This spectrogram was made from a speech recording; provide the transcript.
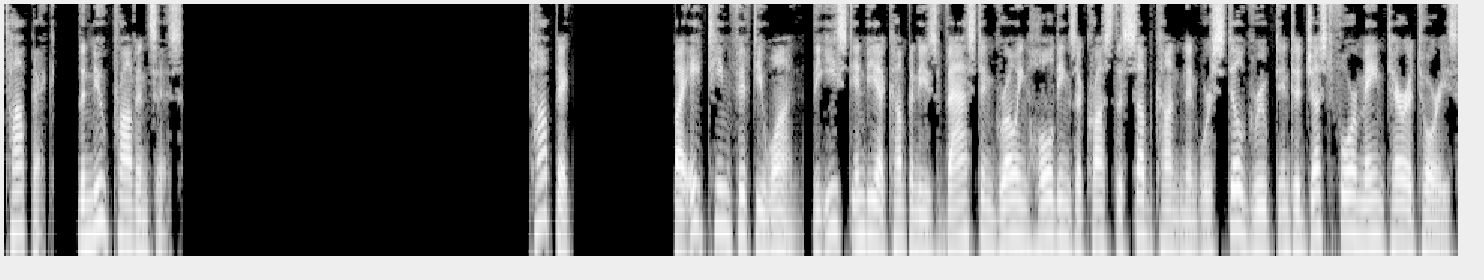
The new provinces by 1851, the East India Company's vast and growing holdings across the subcontinent were still grouped into just four main territories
